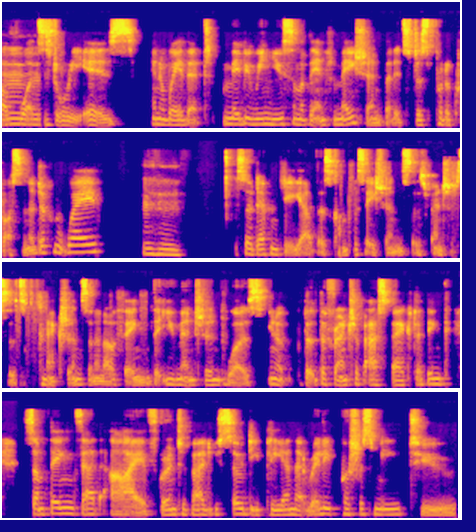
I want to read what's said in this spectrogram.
of what Mm. story is in a way that maybe we knew some of the information, but it's just put across in a different way Mhm. so definitely yeah those conversations those friendships those connections and another thing that you mentioned was you know the, the friendship aspect i think something that i've grown to value so deeply and that really pushes me to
